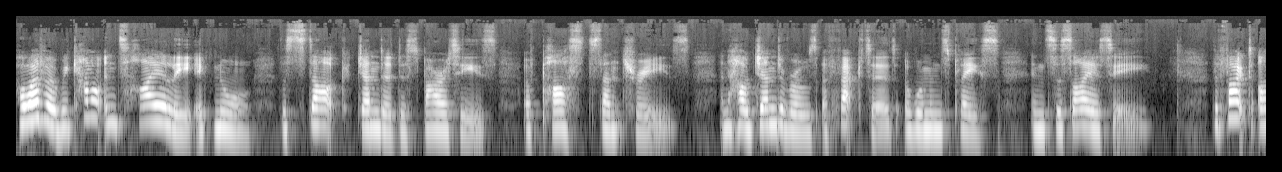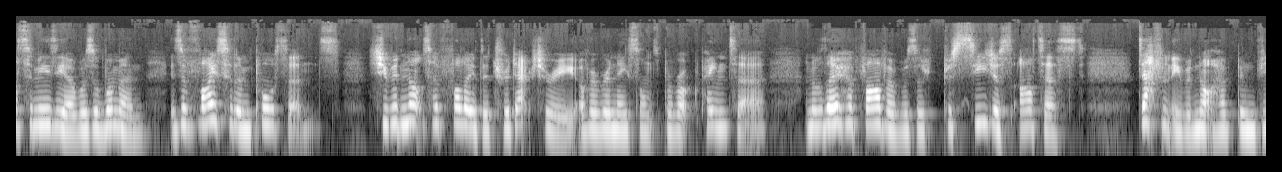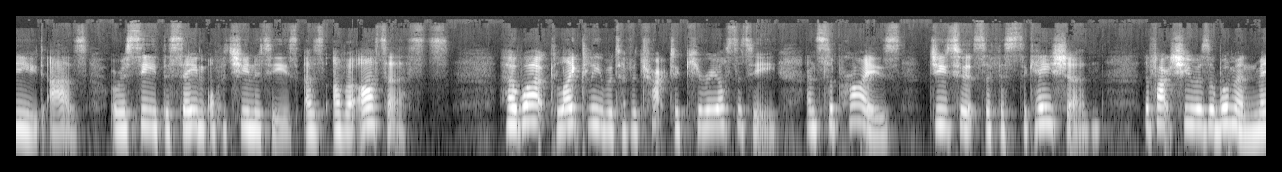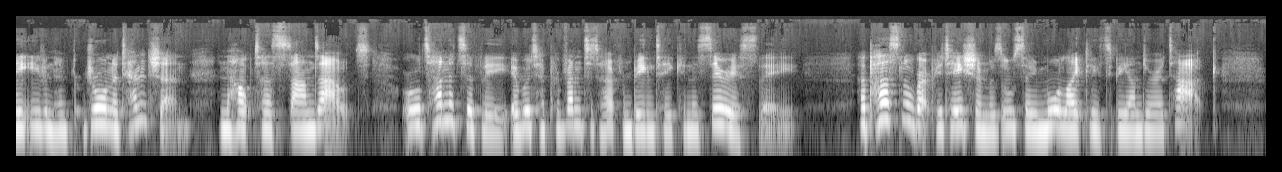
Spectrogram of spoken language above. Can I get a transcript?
However, we cannot entirely ignore the stark gender disparities of past centuries and how gender roles affected a woman's place in society. The fact Artemisia was a woman is of vital importance. She would not have followed the trajectory of a Renaissance Baroque painter, and although her father was a prestigious artist, definitely would not have been viewed as or received the same opportunities as other artists. Her work likely would have attracted curiosity and surprise due to its sophistication. The fact she was a woman may even have drawn attention and helped her stand out, or alternatively, it would have prevented her from being taken as seriously. Her personal reputation was also more likely to be under attack.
